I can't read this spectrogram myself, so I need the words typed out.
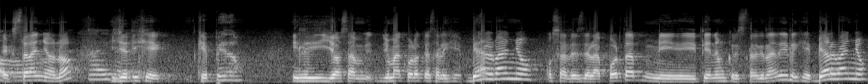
perro extraño, ¿no? Y yo dije, ¿qué pedo? Y, yo hasta, yo me acuerdo que hasta le dije, ve al baño. O sea, desde la puerta mi, tiene un cristal grande y le dije, ve al baño.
